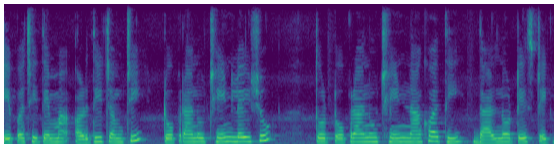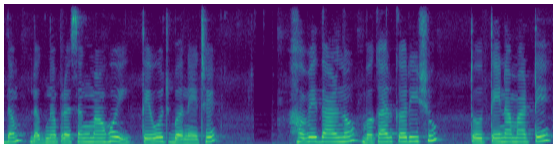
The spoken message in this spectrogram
એ પછી તેમાં અડધી ચમચી ટોપરાનું છીણ લઈશું. તો ટોપરાનું છીણ નાખવાથી દાળનો ટેસ્ટ એકદમ લગ્ન પ્રસંગમાં હોય તેવો જ બને છે. હવે દાળનો વઘાર કરીશું. તો તેના માટે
